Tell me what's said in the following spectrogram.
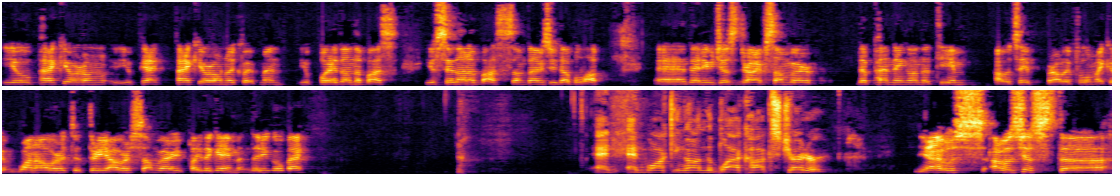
you pack your own, you pack, pack your own equipment, you put it on the bus, you sit on a bus. Sometimes you double up, and then you just drive somewhere. Depending on the team, I would say probably from like one hour to three hours somewhere. You play the game and then you go back. And and walking on the Blackhawks charter. Yeah, it was. I was just. Uh,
